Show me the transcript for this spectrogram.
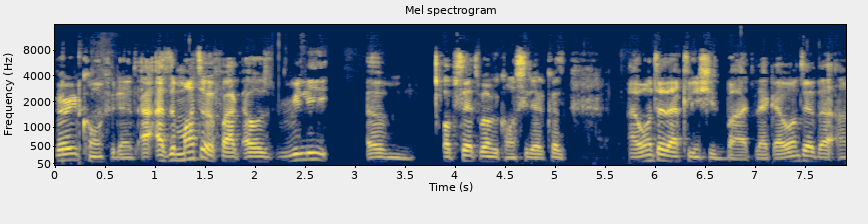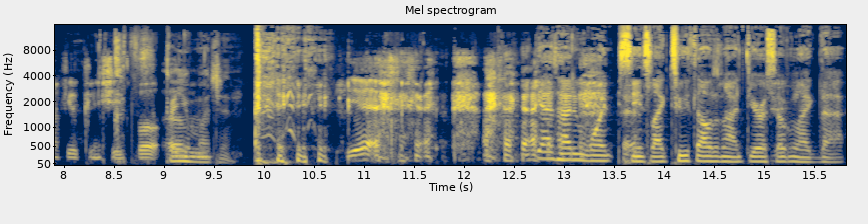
very confident. As a matter of fact, I was really um, upset when we considered because I wanted that clean sheet bad. Like I wanted that Anfield clean sheet, but Can you um, imagine? Yeah, You guys hadn't won since like 2003 or something like that.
